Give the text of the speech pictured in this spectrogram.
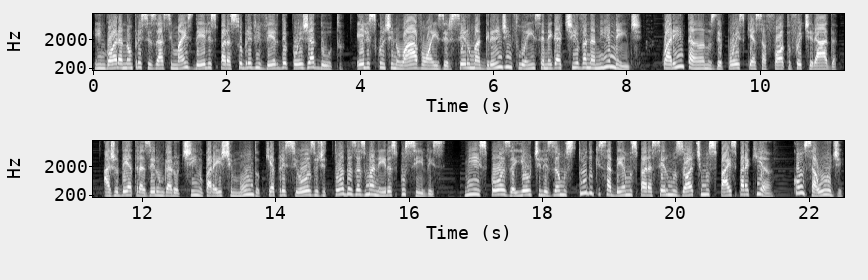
embora não precisasse mais deles para sobreviver depois de adulto, eles continuavam a exercer uma grande influência negativa na minha mente. 40 anos depois que essa foto foi tirada, ajudei a trazer um garotinho para este mundo que é precioso de todas as maneiras possíveis. Minha esposa e eu utilizamos tudo o que sabemos para sermos ótimos pais para Kian. Com saúde,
